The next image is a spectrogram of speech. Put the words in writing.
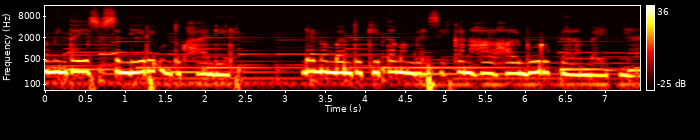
Meminta Yesus sendiri untuk hadir dan membantu kita membersihkan hal-hal buruk dalam baitnya,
